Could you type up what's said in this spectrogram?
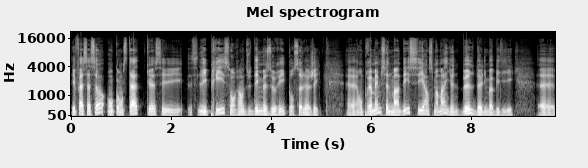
Et face à ça, on constate que les prix sont rendus démesurés pour se loger. Euh, on pourrait même se demander si en ce moment il y a une bulle de l'immobilier. il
